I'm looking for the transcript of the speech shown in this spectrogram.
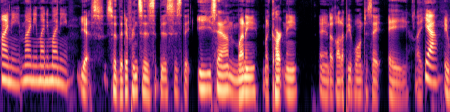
Money, money, money, money. Yes. So the difference is this is the E sound, money, McCartney, and a lot of people want to say A, like Yeah. eu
